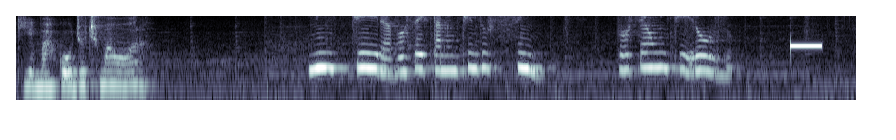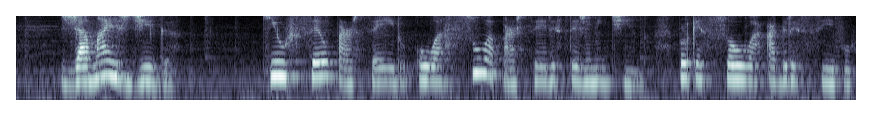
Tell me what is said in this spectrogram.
que marcou de última hora. Mentira, você está mentindo sim. Você é um mentiroso. Jamais diga que o seu parceiro ou a sua parceira esteja mentindo, porque soa agressivo,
